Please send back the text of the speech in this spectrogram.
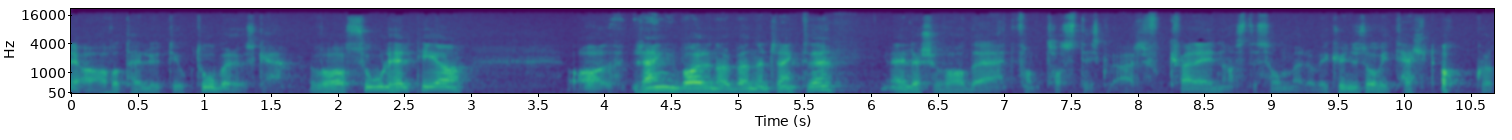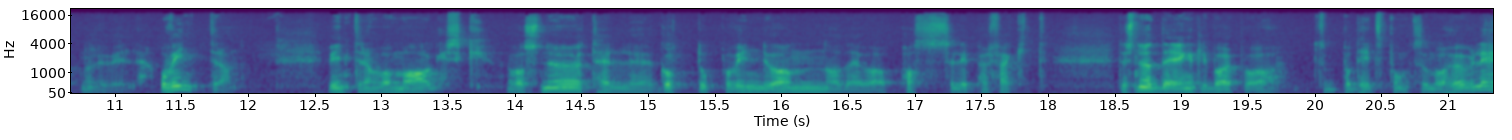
ja, av og til ut i oktober, husker jeg. Det var sol hele tida. Regn bare når bøndene trengte det. Ellers var det et fantastisk vær hver eneste sommer. Og vi kunne sove i telt akkurat når vi ville. Og vintrene. Vintrene var magisk. Det var snø til godt opp på vinduene, og det var passelig perfekt. Det snødde egentlig bare på, på tidspunkt som var høvelig.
